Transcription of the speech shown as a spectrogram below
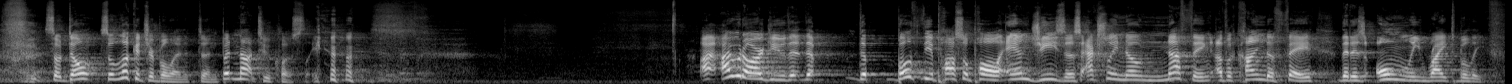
so don't, so look at your bulletin, but not too closely. I, I, would argue that, that, that both the Apostle Paul and Jesus actually know nothing of a kind of faith that is only right belief.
